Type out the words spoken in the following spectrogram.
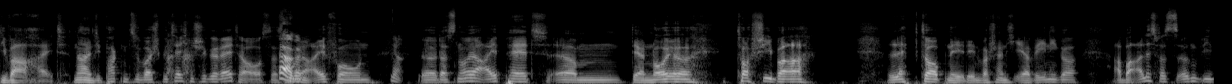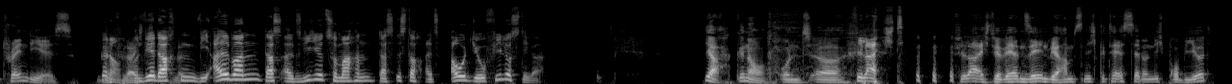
Die Wahrheit. Nein, sie packen zum Beispiel technische Geräte aus. Das Ja, neue genau. iPhone, Ja. äh, das neue iPad, ähm, der neue Toshiba Laptop, nee, den wahrscheinlich eher weniger. Aber alles, was irgendwie trendy ist. Ne, Genau. Und wir dachten, wie albern, das als Video zu machen, das ist doch als Audio viel lustiger. Ja, genau. Und äh, Vielleicht. vielleicht, wir werden sehen, wir haben es nicht getestet und nicht probiert.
